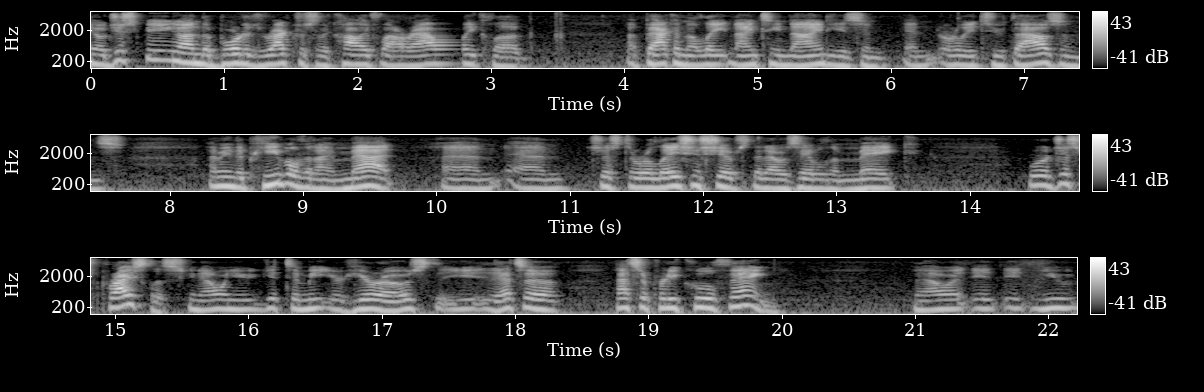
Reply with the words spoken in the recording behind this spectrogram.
you know, just being on the board of directors of the Cauliflower Alley Club uh, back in the late 1990s and, and early 2000s, I mean, the people that I met and, and just the relationships that I was able to make were just priceless. You know, when you get to meet your heroes, that's a, that's a pretty cool thing. You know, it, it, it you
